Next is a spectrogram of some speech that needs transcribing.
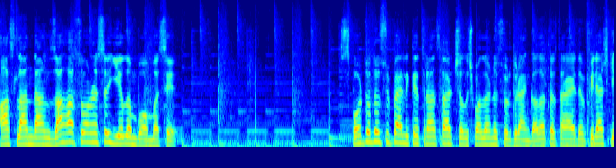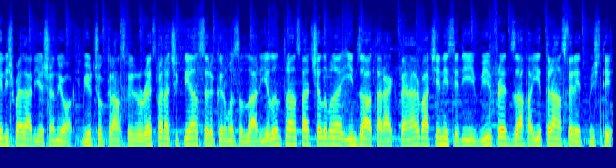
Aslan'dan Zaha sonrası yılın bombası. Sportoto Süper Lig'de transfer çalışmalarını sürdüren Galatasaray'da flash gelişmeler yaşanıyor. Birçok transferi resmen açıklayan Sarı Kırmızılar yılın transfer çalımına imza atarak Fenerbahçe'nin istediği Wilfred Zaha'yı transfer etmişti.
